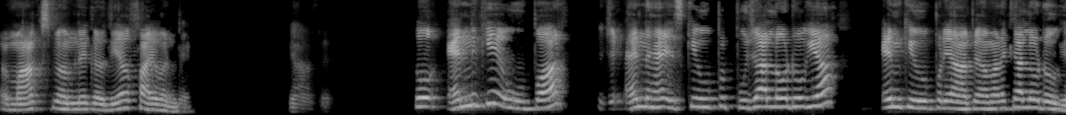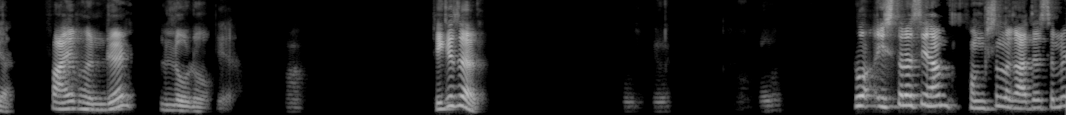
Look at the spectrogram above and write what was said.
और मार्क्स में हमने कर दिया फाइव हंड्रेड यहाँ पे। तो एन के ऊपर, जो एन है, इसके ऊपर पूजा लोड हो गया एम के ऊपर यहाँ पे हमारा क्या लोड हो गया? फाइव हंड्रेड लोड हो गया। हाँ। ठीक है सर तो इस तरह से हम फ़ंक्शन लगाते समय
